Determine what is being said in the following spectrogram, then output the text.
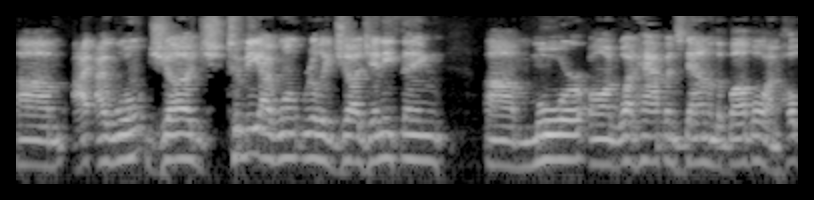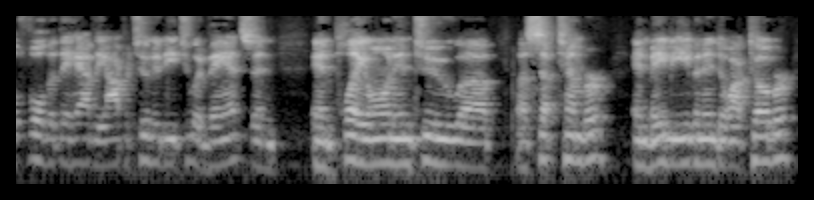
Um, I, I, won't judge. To me, I won't really judge anything um, more on what happens down in the bubble. I'm hopeful that they have the opportunity to advance and and play on into uh, uh, September and maybe even into October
